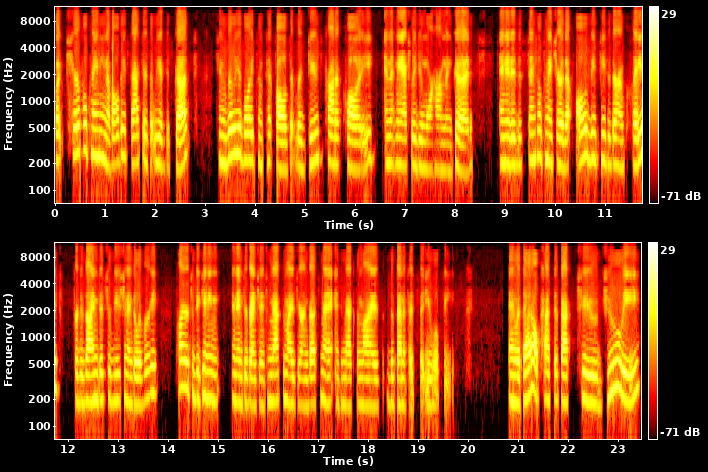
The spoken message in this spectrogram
But careful planning of all these factors that we have discussed can really avoid some pitfalls that reduce product quality and that may actually do more harm than good. And it is essential to make sure that all of these pieces are in place for design, distribution, and delivery prior to beginning an intervention to maximize your investment and to maximize the benefits that you will see. And with that, I'll pass it back to Julie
